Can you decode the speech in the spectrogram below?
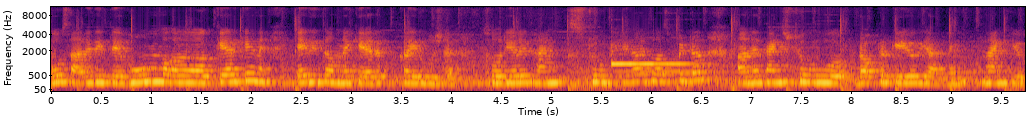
બહુ સારી રીતે હોમ કેર કે ને, એ રીતે અમને કેર કર્યું છે. So really thanks to Giriraj hospital અને થેન્ક્સ ટુ ડૉક્ટર કેયુર યાદની થેન્ક યુ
